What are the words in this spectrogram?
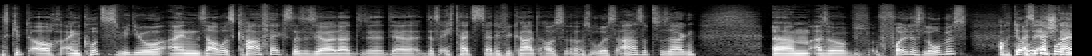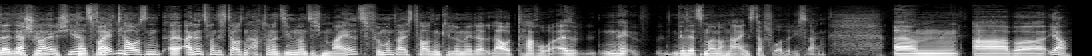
Es gibt auch ein kurzes Video, ein sauberes Carfax, das ist ja der, der, das Echtheitszertifikat aus, aus USA sozusagen. Ähm, also voll des Lobes. Auch der also er schreibt, er schreibt hier Tatsächlich? 2000, äh, 21.897 Miles, 35.000 Kilometer laut Tacho. Also ne, wir setzen mal noch eine Eins davor, würde ich sagen. Ähm, aber ja,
